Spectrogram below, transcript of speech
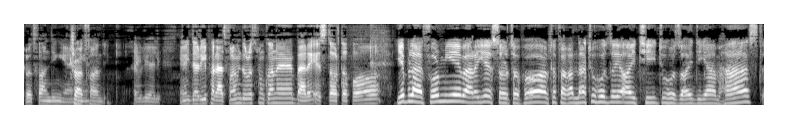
crowdfunding یعنی؟ crowdfunding خیلی عالی. یعنی داره یه پلتفرمی درست می‌کنه برای استارتاپ ها یه پلتفرمیه برای استارتاپ ها البته فقط نه تو حوزه IT تو حوزه های دیگه هم هست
